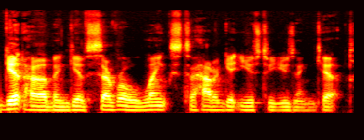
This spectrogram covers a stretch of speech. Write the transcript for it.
GitHub and gives several links to how to get used to using Git.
